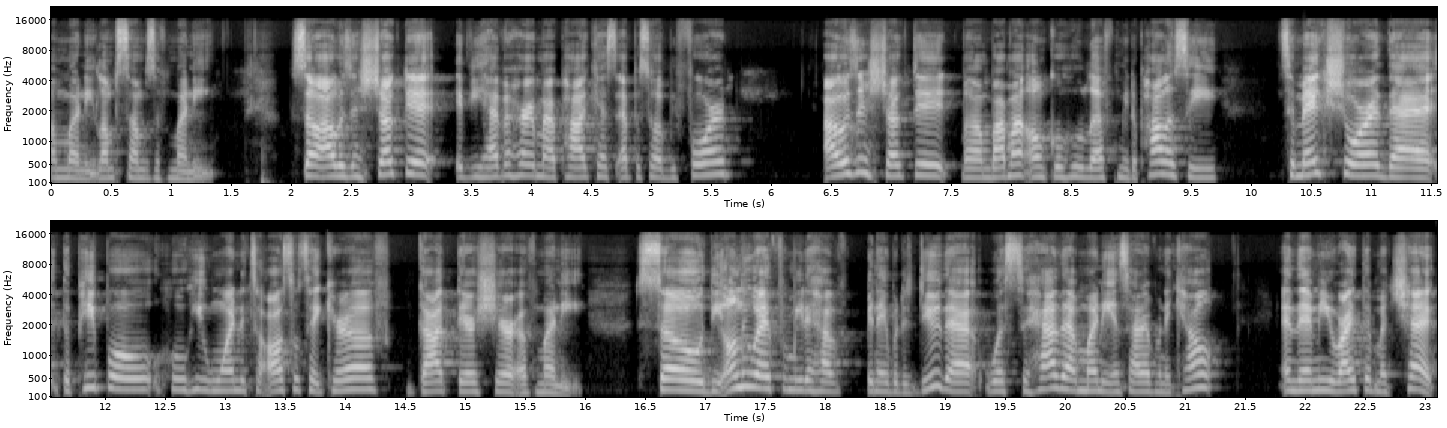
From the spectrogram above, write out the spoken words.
of money, lump sums of money. So I was instructed, if you haven't heard my podcast episode before, I was instructed um, by my uncle who left me the policy to make sure that the people who he wanted to also take care of got their share of money. So the only way for me to have been able to do that was to have that money inside of an account and then me write them a check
